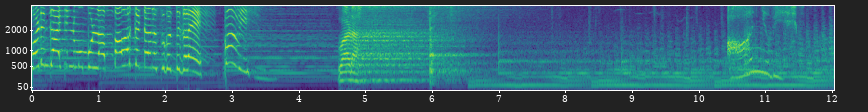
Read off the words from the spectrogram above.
കൊടുങ്കാറ്റിന് മുമ്പുള്ള പവർ കട്ടാണ് സുഹൃത്തുക്കളെ വാടാ. Newbies.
